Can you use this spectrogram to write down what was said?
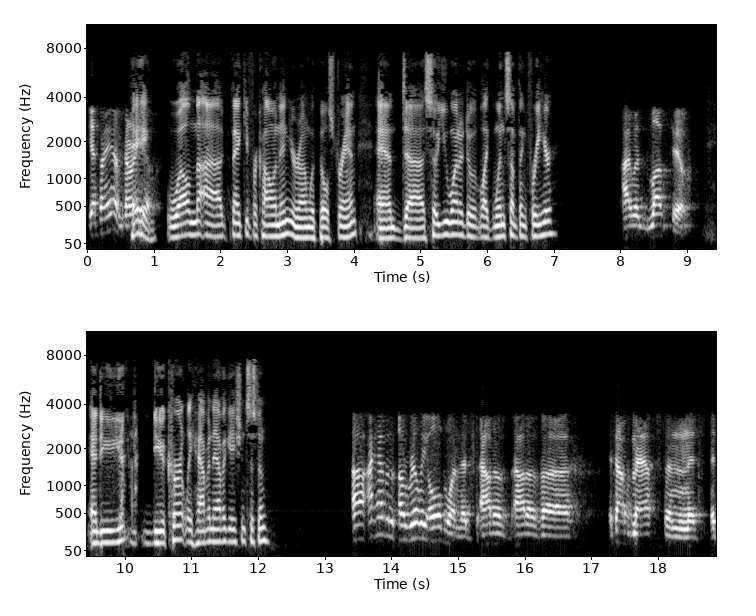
Yes, I am. How are Hey, you? well, uh, thank you for calling in. You're on with Bill Strand, and uh, so you wanted to like win something free here. I would love to. And do you do you currently have a navigation system? Uh, I have a, a really old one that's out of out of uh, it's out of maps and it's it,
